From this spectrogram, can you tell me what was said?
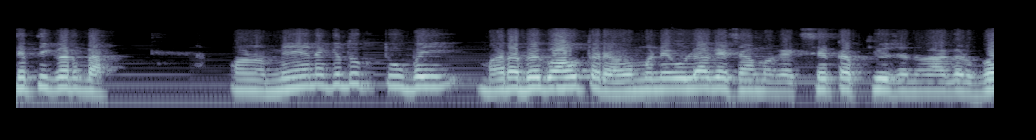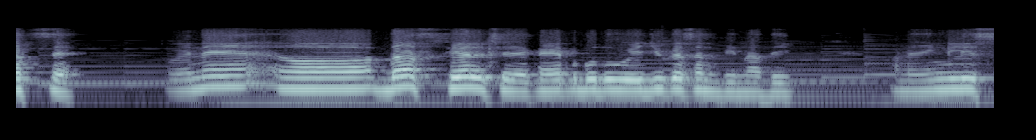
ખેતી કરતા. પણ મેં એને કીધું કે તું ભાઈ મારા ભેગો આવતો રહે. હવે મને એવું લાગે છે આમાં કંઈક સેટઅપ થયું છે અને આગળ વધશે. તો એને દસ ફેલ છે કાંઈ એટલું બધું એજ્યુકેશન બી નથી. અને ઇંગ્લિશ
